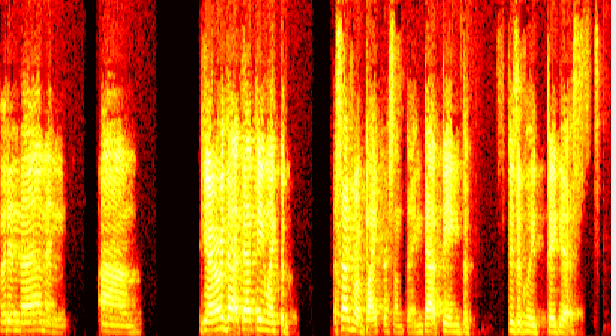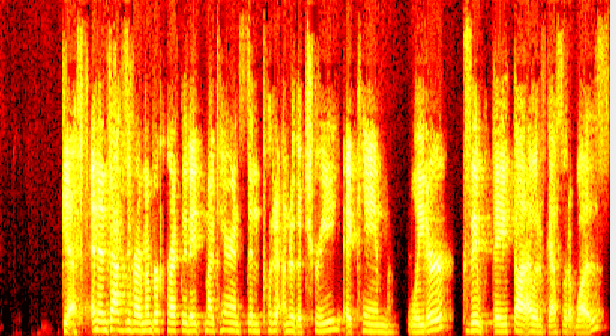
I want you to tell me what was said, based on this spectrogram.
put in them and um yeah, I remember that that being like the aside from a bike or something, that being the physically biggest gift. And in fact, if I remember correctly, they my parents didn't put it under the tree. It came later because they they thought I would have guessed what it was.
